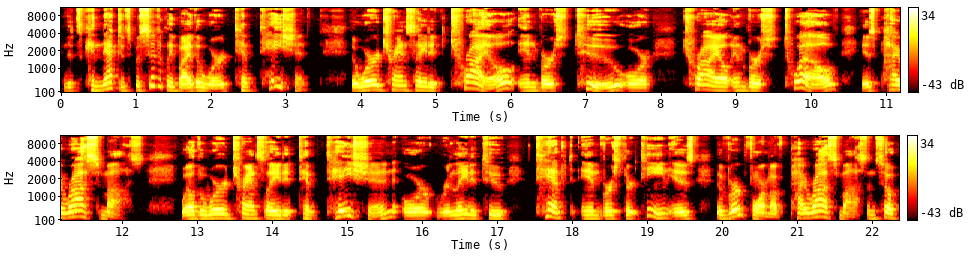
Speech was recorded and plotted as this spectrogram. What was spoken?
And It's connected specifically by the word temptation. The word translated trial in verse 2 or trial in verse 12 is peirasmos. Well, the word translated temptation or related to tempt in verse 13 is the verb form of peirasmos. And so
